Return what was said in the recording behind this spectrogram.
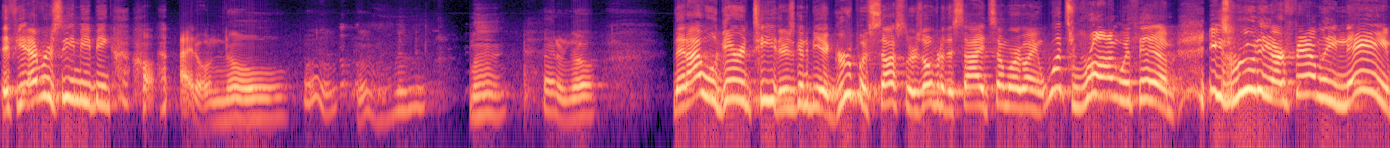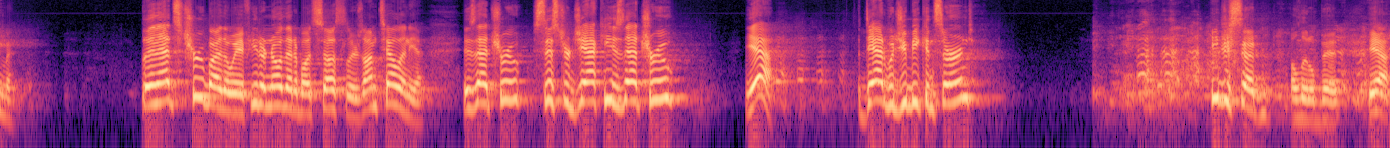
if you ever see me being, oh, I don't know, I don't know, then I will guarantee there's going to be a group of Susslers over to the side somewhere going, What's wrong with him? He's ruining our family name. And that's true, by the way, if you don't know that about Susslers. I'm telling you. Is that true? Sister Jackie, is that true? Yeah. Dad, would you be concerned? He just said a little bit. Yeah.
